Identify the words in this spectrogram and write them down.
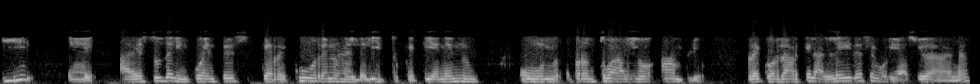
y eh, a estos delincuentes que recurren en el delito, que tienen un prontuario amplio. Recordar que la ley de seguridad ciudadana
